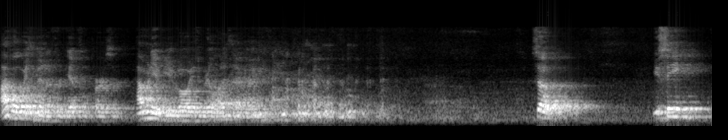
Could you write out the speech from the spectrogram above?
I've always been a forgetful person. How many of you have always realized that? so, you see,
